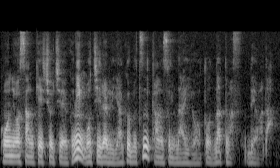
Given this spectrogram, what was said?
高尿酸血症治療薬に用いられる薬物に関する内容となってます。ではまた。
